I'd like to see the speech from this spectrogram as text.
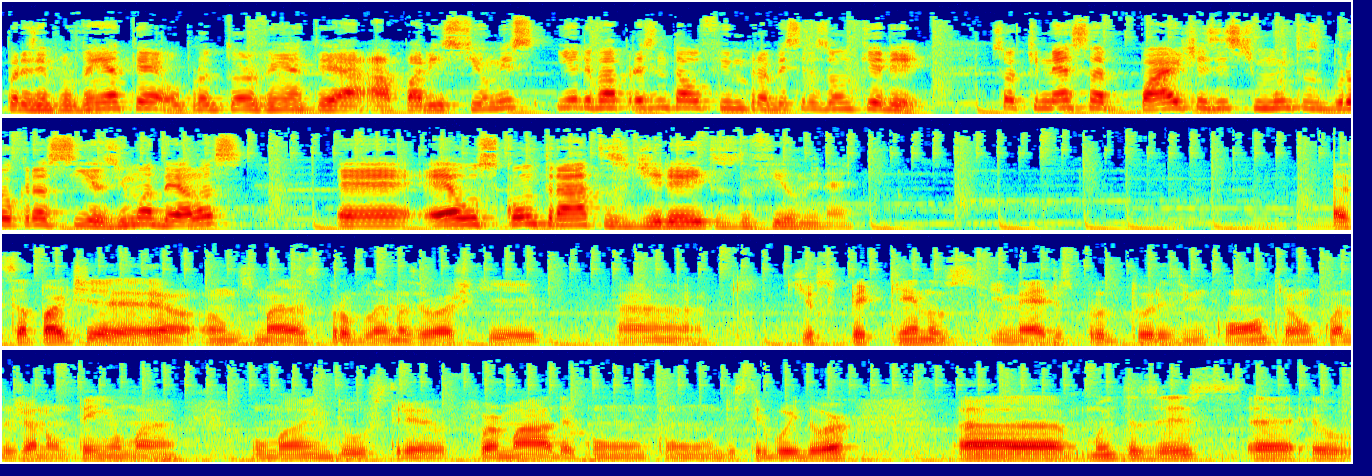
Por exemplo, vem até o produtor vem até a, Paris Filmes e ele vai apresentar o filme para ver se eles vão querer. Só que nessa parte existe muitas burocracias e uma delas é, é os contratos de direitos do filme, né? Essa parte é, é um dos maiores problemas, eu acho que, uh, que os pequenos e médios produtores encontram quando já não tem uma, uma indústria formada com, com um distribuidor. Uh, muitas vezes uh, eu,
